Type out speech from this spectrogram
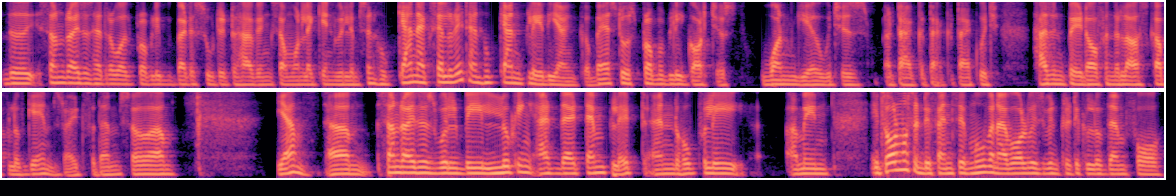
the Sunrisers Hyderabad probably be better suited to having someone like Kane Williamson who can accelerate and who can play the anchor. Bairstow's probably got just one gear, which is attack, attack, attack, which hasn't paid off in the last couple of games, right, for them. So, um, yeah, um, Sunrisers will be looking at their template and hopefully, I mean, it's almost a defensive move, and I've always been critical of them for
